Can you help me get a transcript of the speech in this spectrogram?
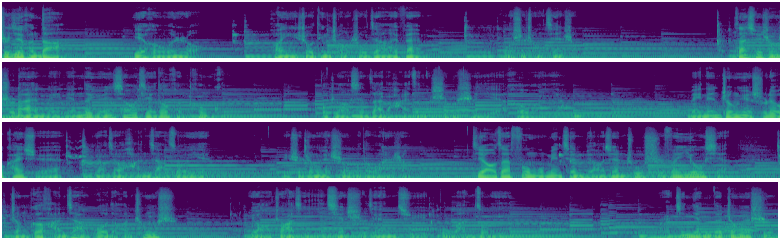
世界很大，也很温柔。欢迎收听闯书家 FM，我是闯先生。在学生时代，每年的元宵节都很痛苦。不知道现在的孩子们是不是也和我一样？每年正月十六开学要交寒假作业，于是正月十五的晚上，既要在父母面前表现出十分悠闲，整个寒假过得很充实，又要抓紧一切时间去补完作业。今年的正月十五，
